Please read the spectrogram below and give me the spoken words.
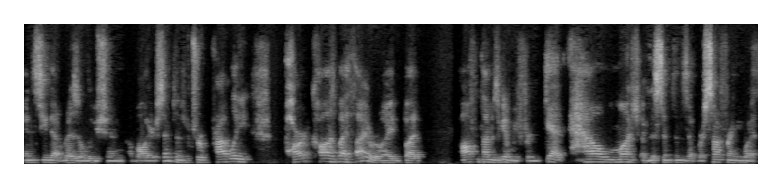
and see that resolution of all your symptoms, which were probably part caused by thyroid, but oftentimes again we forget how much of the symptoms that we're suffering with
